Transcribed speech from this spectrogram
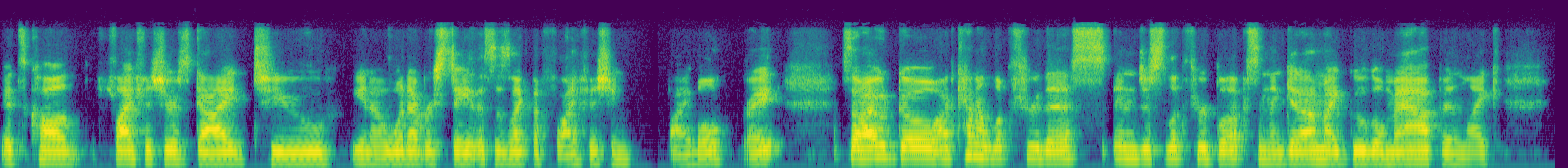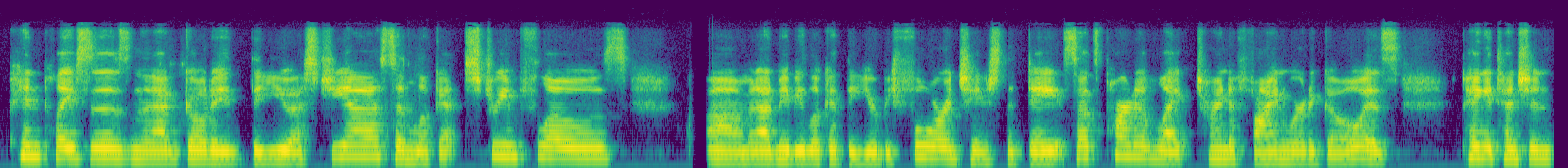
it's called fly fisher's guide to you know whatever state. This is like the fly fishing bible right? So i would go i'd kind of look through this and just look through books and then get on my google map and like pin places. And then i'd go to the usgs and look at stream flows. Um, and i'd maybe look at the year before and change the date. So that's part of like trying to find where to go is paying attention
